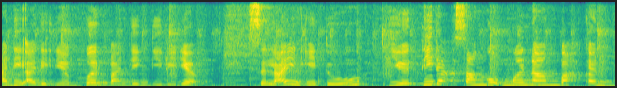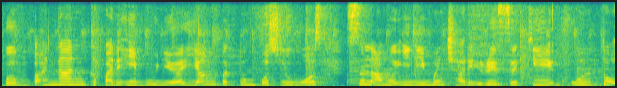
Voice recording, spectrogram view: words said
adik-adiknya berbanding dirinya. Selain itu, dia tidak sanggup menambahkan bebanan kepada ibunya yang bertungkus lumus selama ini mencari rezeki untuk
